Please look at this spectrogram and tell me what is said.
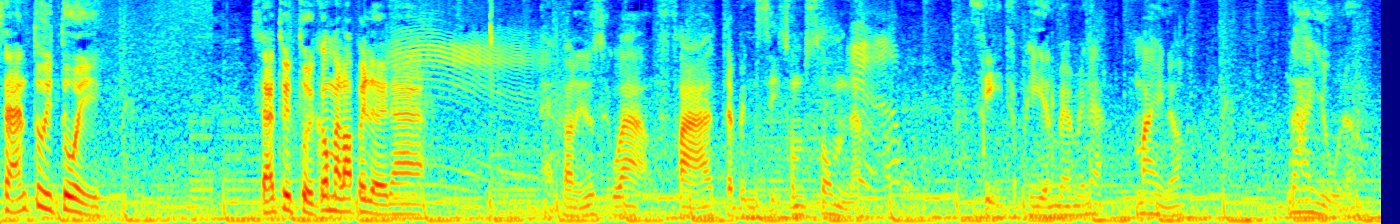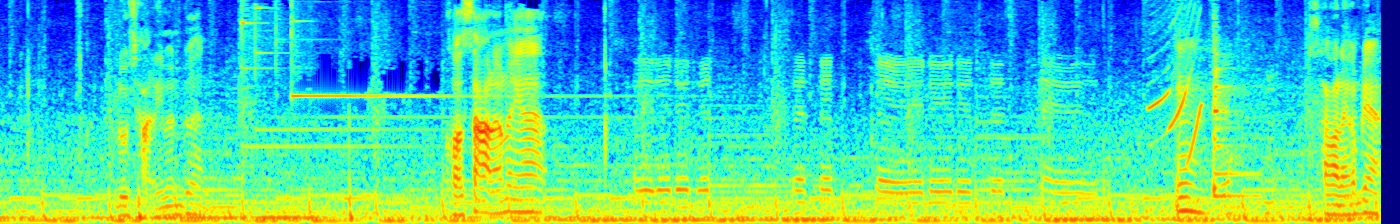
แสนตุยตุยๆ แสนตุ๋ยๆก็มารับไปเลยนะฮะตอนนี้รู้สึกว่าฟ้าจะเป็นสีส้มๆนะ สีจะเพี้ยนไปไหมเนี่ย ไม่เนาะ ได้อยู่นะดูฉากนี้เพื่อนๆ ขอทราบแล้วนะฮะสาวอะไรครับเนี่ย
